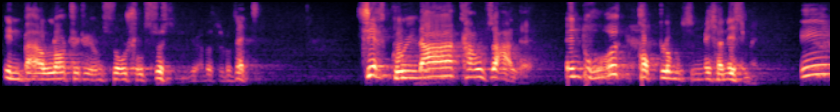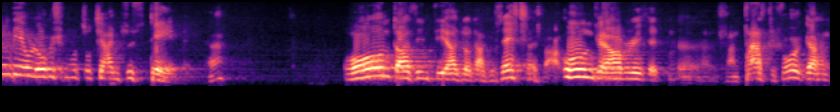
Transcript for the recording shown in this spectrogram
in Biological and Social Systems, wie wir das übersetzen zirkularkausale Entrückkopplungsmechanismen in biologischen und sozialen Systemen. Ja? Und da sind die also da gesessen, es war unglaublich, äh, fantastisch vorgegangen,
